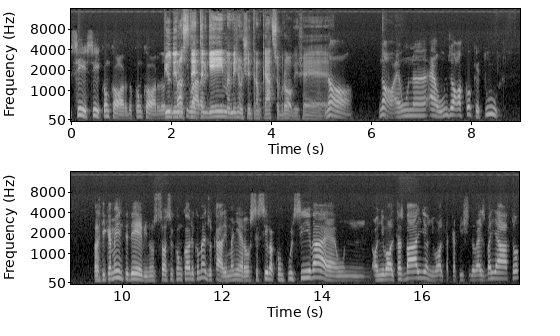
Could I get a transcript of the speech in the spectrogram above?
Sì, sì, concordo, concordo. Più Infatti, di uno stat game invece non c'entra un cazzo proprio. Cioè... No, no, è un, è un gioco che tu praticamente devi, non so se concordi con me, giocare in maniera ossessiva compulsiva, un... ogni volta sbagli, ogni volta capisci dove hai sbagliato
